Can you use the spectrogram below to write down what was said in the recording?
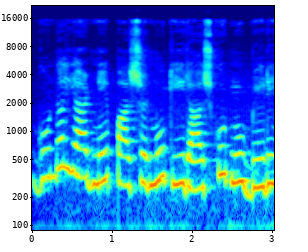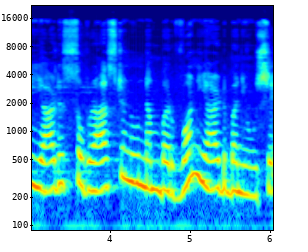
ગોંડલ યાર્ડને પાછળ મૂકી રાજકોટનું બેડી યાર્ડ સૌરાષ્ટ્રનું નંબર વન યાર્ડ બન્યું છે.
